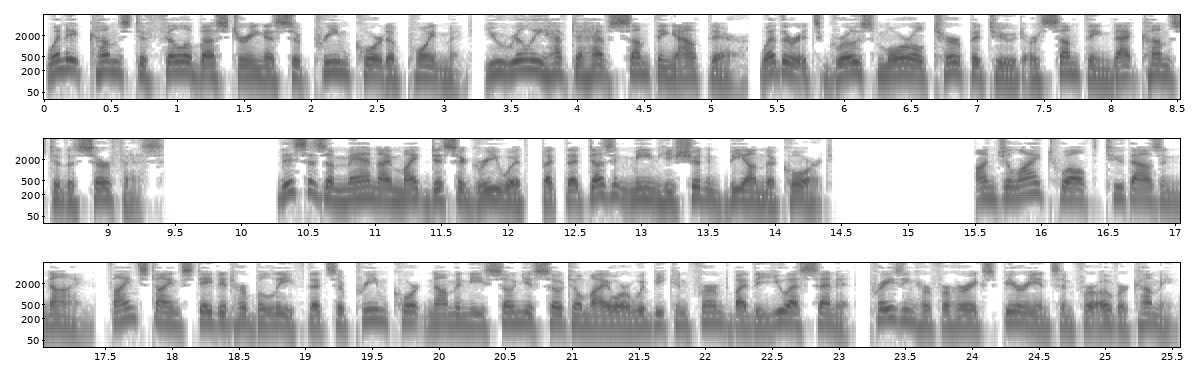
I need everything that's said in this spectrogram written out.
When it comes to filibustering a Supreme Court appointment, you really have to have something out there, whether it's gross moral turpitude or something that comes to the surface. This is a man I might disagree with, but that doesn't mean he shouldn't be on the court." On July 12, 2009, Feinstein stated her belief that Supreme Court nominee Sonia Sotomayor would be confirmed by the U.S. Senate, praising her for her experience and for overcoming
